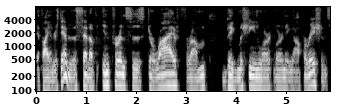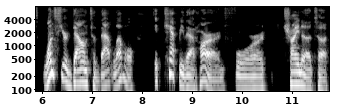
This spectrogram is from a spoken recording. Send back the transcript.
if I understand it, a set of inferences derived from big machine lear- learning operations. Once you're down to that level, it can't be that hard for China to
